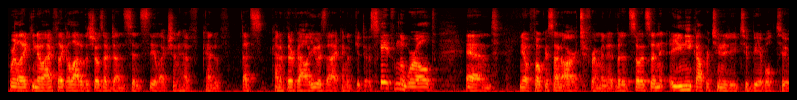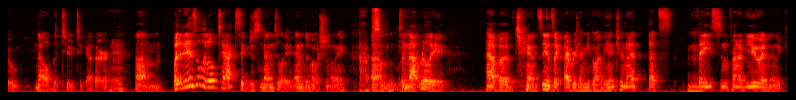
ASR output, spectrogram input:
Where like you know, I feel like a lot of the shows I've done since the election have kind of that's kind of their value is that I kind of get to escape from the world and you know focus on art for a minute. But it's so it's an, a unique opportunity to be able to meld the two together. Um, but it is a little taxing just mentally and emotionally um, to not really have a chance. You know, it's like every time you go on the internet, that's face in front of you, and, like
